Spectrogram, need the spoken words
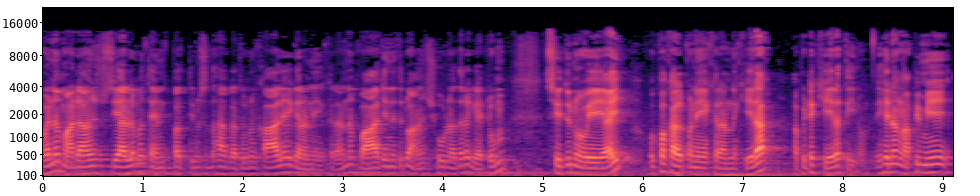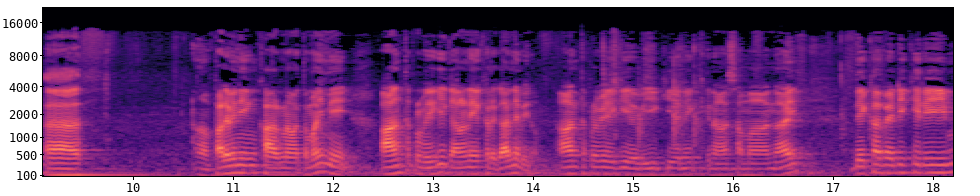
වන මඩ අංශු සියල්ලම තැන්පත් වීම සඳහා ගත වන කාලය ගණනය කරන්න වාජන තුළ අංශුන් අතර ගැටුම් සිදු නොවේයයි උපකල්පනය කරන්න කියලා අපිට කියලා තියෙනවා. එහෙනම් අපි මේ පළවෙනි කාරණාව තමයි මේ ආන්ත ප්‍රවේගය ගණනය කරගන්න වෙනවා. ආන්ත ප්‍රවේගය v කියන එක නා සමානයි දෙක වැඩි කිරීම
